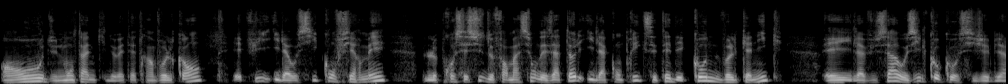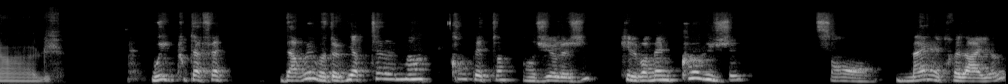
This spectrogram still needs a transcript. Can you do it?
en haut d'une montagne qui devait être un volcan. Et puis, il a aussi confirmé le processus de formation des atolls. Il a compris que c'était des cônes volcaniques et il a vu ça aux îles Coco, si j'ai bien lu. Oui, tout à fait. Darwin va devenir tellement compétent en géologie qu'il va même corriger son maître Lyell,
